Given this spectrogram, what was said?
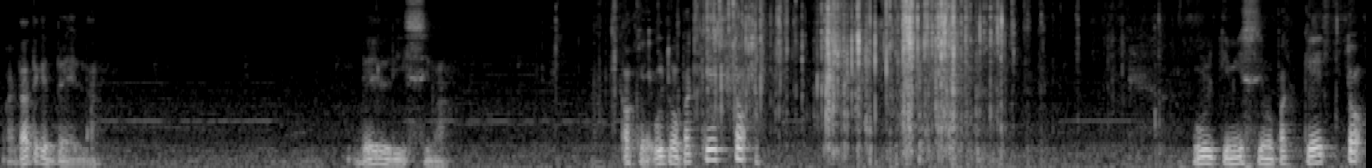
Guardate che bella. Bellissima. Ok, ultimo pacchetto. ultimissimo pacchetto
